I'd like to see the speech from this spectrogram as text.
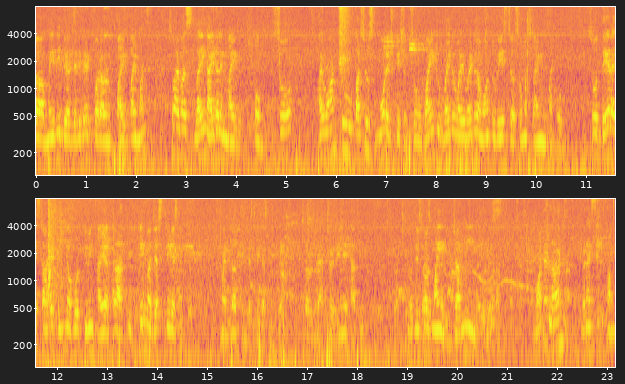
uh, maybe they, they delayed for around five five months, so I was lying idle in my home. So I want to pursue more education. So why do why do why, why do I want to waste uh, so much time in my home? So there I started thinking about giving higher. Uh, it came uh, just three days before. My result came just three days before. So I was actually really happy. So this was my journey this. What I learned when I see from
